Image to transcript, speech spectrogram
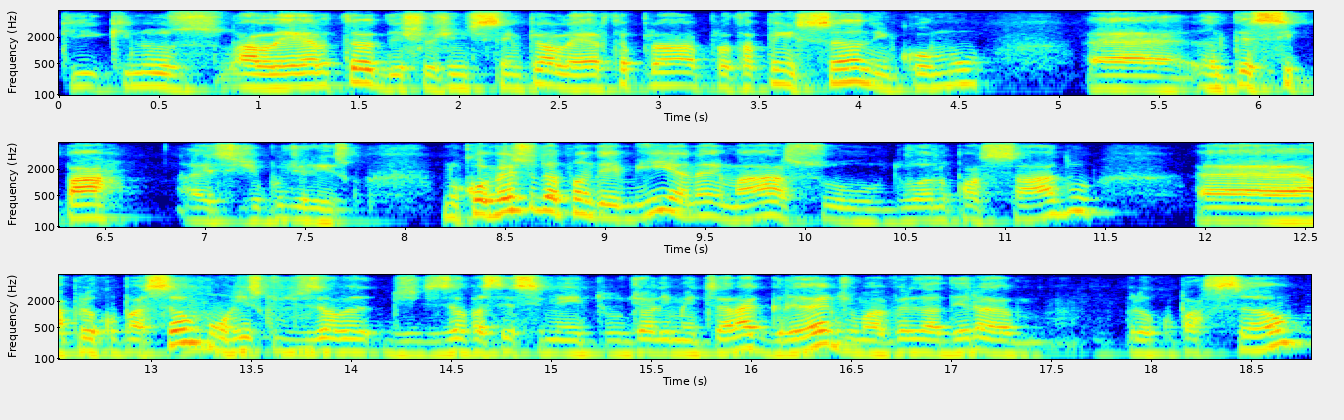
que, que nos alerta, deixa a gente sempre alerta para estar tá pensando em como é, antecipar a esse tipo de risco. No começo da pandemia, né, em março do ano passado, é, a preocupação com o risco de desabastecimento de alimentos era grande, uma verdadeira preocupação.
